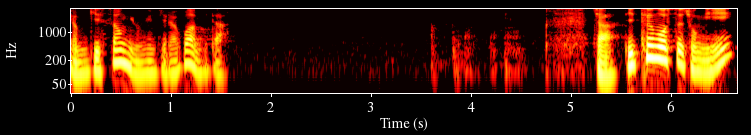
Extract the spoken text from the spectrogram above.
염기성 용액이라고 합니다. 자, 리트머스 종이,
